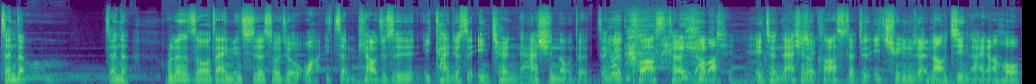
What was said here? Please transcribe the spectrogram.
真的，哦、真的。我那个时候在里面吃的时候就，就哇，一整票就是一看就是 international 的整个 cluster，你知道吗？international cluster 就是一群人，然后进来，然后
